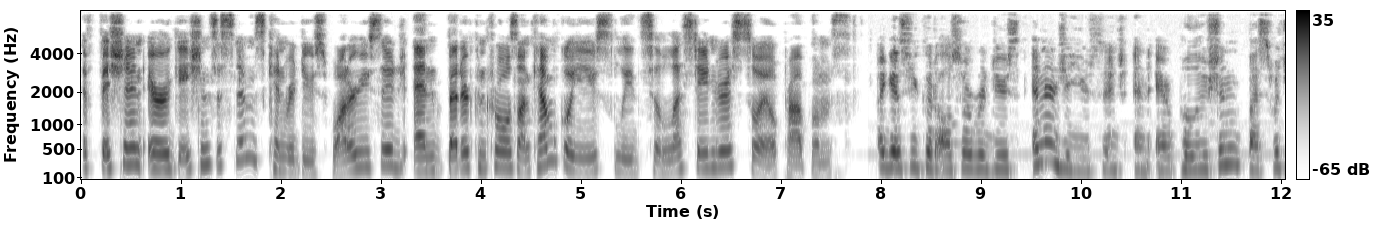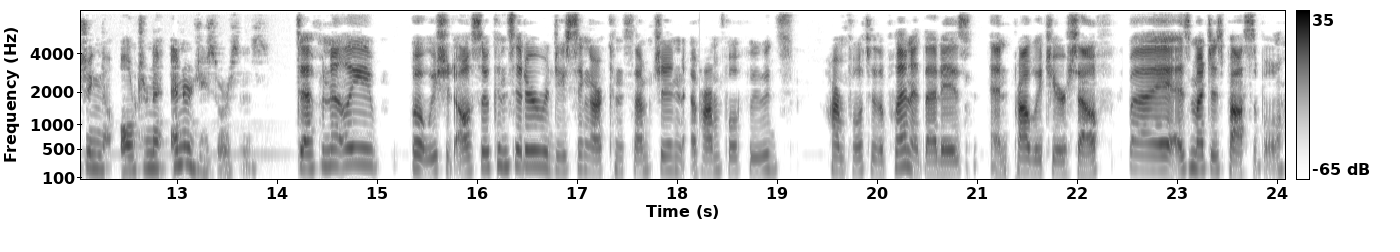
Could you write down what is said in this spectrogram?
Efficient irrigation systems can reduce water usage, and better controls on chemical use leads to less dangerous soil problems. I guess you could also reduce energy usage and air pollution by switching to alternate energy sources. Definitely, but we should also consider reducing our consumption of harmful foods, harmful to the planet, that is, and probably to yourself, by as much as possible.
